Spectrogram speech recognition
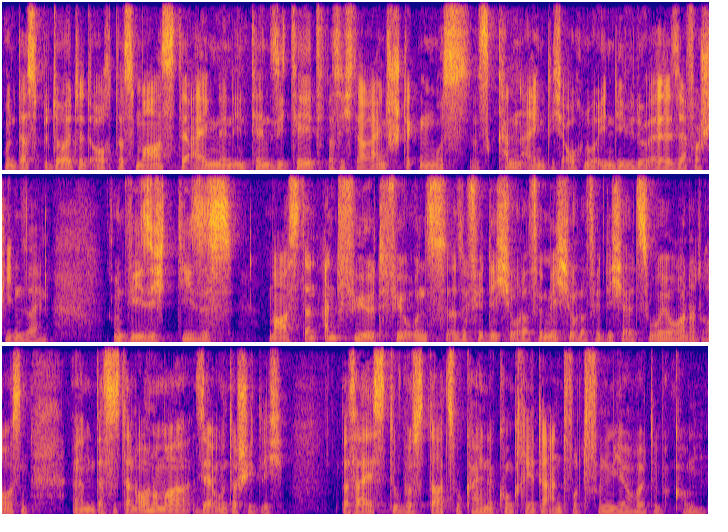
Und das bedeutet auch das Maß der eigenen Intensität, was ich da reinstecken muss. Das kann eigentlich auch nur individuell sehr verschieden sein. Und wie sich dieses Maß dann anfühlt für uns, also für dich oder für mich oder für dich als Zuhörer da draußen, ähm, das ist dann auch nochmal sehr unterschiedlich. Das heißt, du wirst dazu keine konkrete Antwort von mir heute bekommen.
